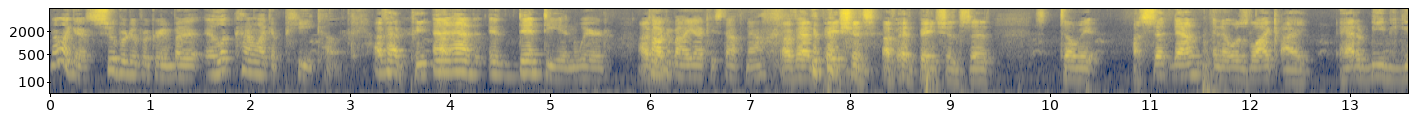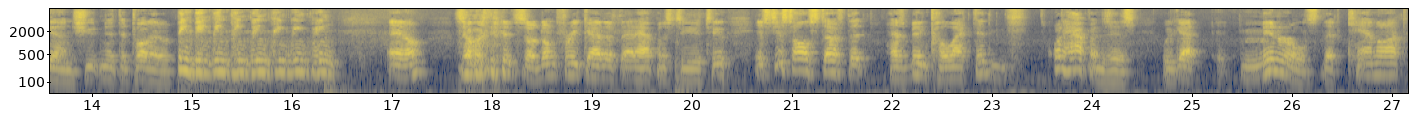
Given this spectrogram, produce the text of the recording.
not like a super duper green, but it, it looked kind of like a pea color, I've had pe- and it had it denty and weird. I've Talking had, about yucky stuff now. I've had patients I've had patients that tell me I sat down and it was like I had a BB gun shooting at the toilet. Ping, ping, ping, ping, ping, ping, ping, ping. You know. So, so don't freak out if that happens to you too. It's just all stuff that has been collected. What happens is we got minerals that cannot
